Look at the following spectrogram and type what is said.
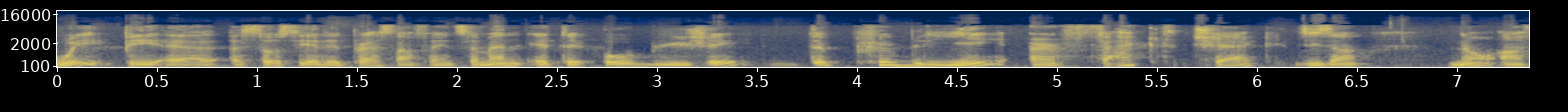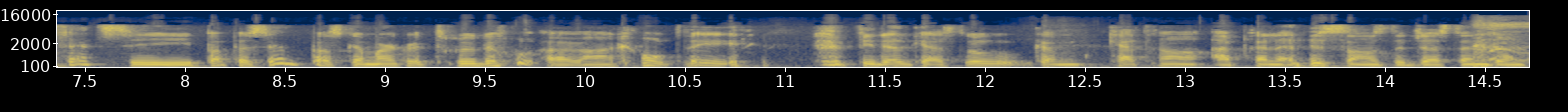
Oui, puis euh, Associated Press en fin de semaine était obligé de publier un fact-check disant non, en fait, c'est pas possible parce que Margaret Trudeau a rencontré Fidel Castro comme quatre ans après la naissance de Justin. Donc,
